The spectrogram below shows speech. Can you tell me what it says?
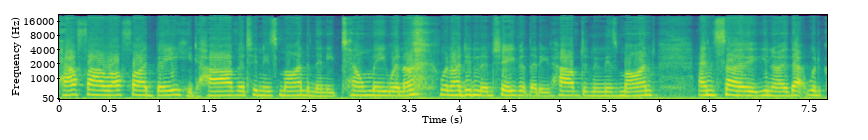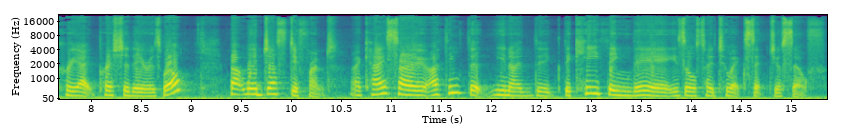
how far off I'd be. He'd halve it in his mind and then he'd tell me when I, when I didn't achieve it that he'd halved it in his mind. And so, you know, that would create pressure there as well. But we're just different, okay? So I think that, you know, the, the key thing there is also to accept yourself.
